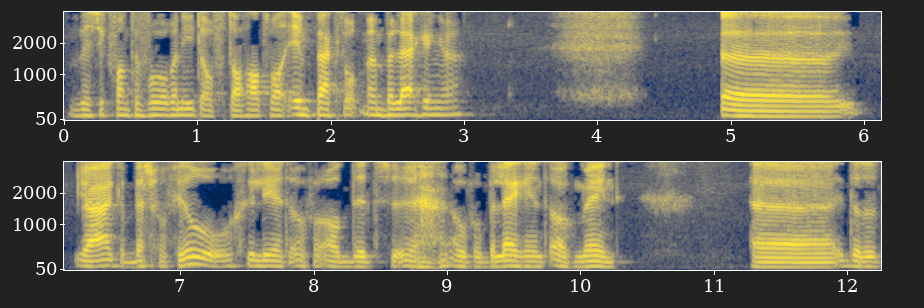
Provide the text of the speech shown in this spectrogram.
wist ik van tevoren niet of dat had wel impact op mijn beleggingen? Uh, ja, ik heb best wel veel geleerd over al dit, uh, over beleggen in het algemeen. Uh, dat het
